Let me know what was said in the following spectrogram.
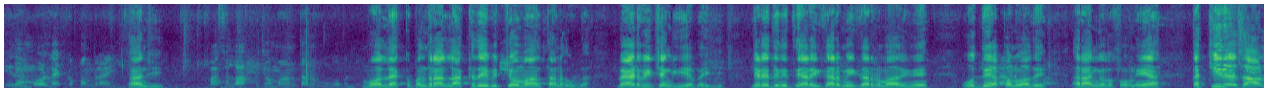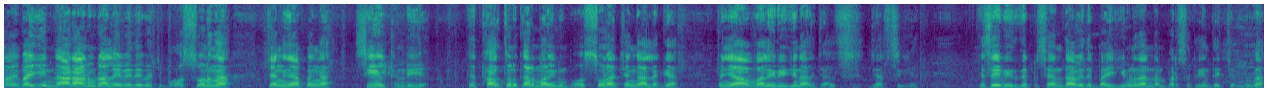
ਇਹਦਾ ਮੁੱਲ 1 15 ਜੀ ਹਾਂਜੀ। ਬਸ ਲੱਖ ਚੋਂ ਮਾਨਤਾਨ ਹੋਊਗਾ ਬੰਦਾ ਮੁੱਲ ਇੱਕ 15 ਲੱਖ ਦੇ ਵਿੱਚੋਂ ਮਾਨਤਾਨ ਹੋਊਗਾ। ਵੈੜ ਵੀ ਚੰਗੀ ਆ ਬਾਈ ਜੀ। ਜਿਹੜੇ ਦਿਨੀ ਤਿਆਰੀ ਕਰਮੀ ਕਰਨ ਵਾਲੀ ਨੇ, ਉਹਦੇ ਆਪਾਂ ਨੂੰ ਆਦੇ ਰੰਗ ਵਿਖਾਉਣੇ ਆ। ਕੱਚੀ ਦੇ ਹਿਸਾਬ ਨਾਲ ਵੀ ਬਾਈ ਜੀ, ਨਾੜਾ ਨੂੜਾ ਲੇਵੇ ਦੇ ਵਿੱਚ ਬਹੁਤ ਸੋਹਣੀਆਂ, ਚੰਗੀਆਂ ਪੰਗਾ ਸੀਲ ਠੰਡੀ ਆ। ਤੇ ਥਲ ਥੁਨ ਕਰਮ ਵਾਲੀ ਨੂੰ ਬਹੁਤ ਸੋਹਣਾ ਚੰਗਾ ਲੱਗਿਆ। ਪੰਜਾਬ ਵਾਲੀ ਰੀਜਨਲ ਜਰਸੀ ਹੈ ਕਿਸੇ ਵੀਰ ਦੇ ਪਸੰਦ ਆਵੇ ਤੇ ਬਾਈ ਜੀ ਹੁਣ ਦਾ ਨੰਬਰ ਸਕਰੀਨ ਤੇ ਚੱਲੂਗਾ।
